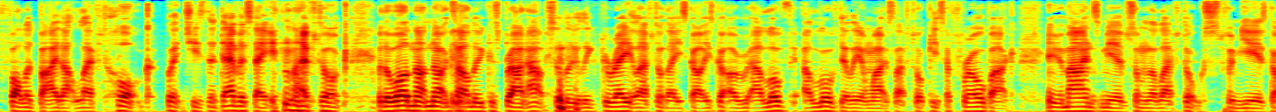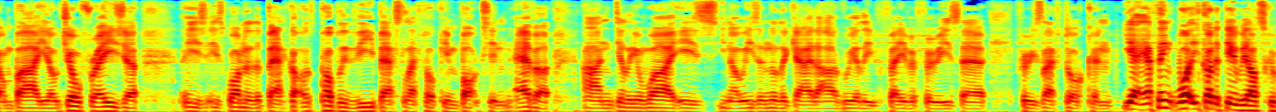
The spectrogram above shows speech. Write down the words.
followed by that left hook, which is the devastating left hook, the one that knocked out Lucas Browne. Absolutely great left hook that he's got. He's got a, I love I love Dillian Whyte's left hook. It's a throwback. It reminds me of some of the left hooks from years gone by. You know, Joe Frazier is is one of the best, probably the best left hook in boxing ever, and Dillian Whyte is you know he's another guy that I really favour for his uh, for his left hook. And yeah, I think what he's got to do with Oscar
